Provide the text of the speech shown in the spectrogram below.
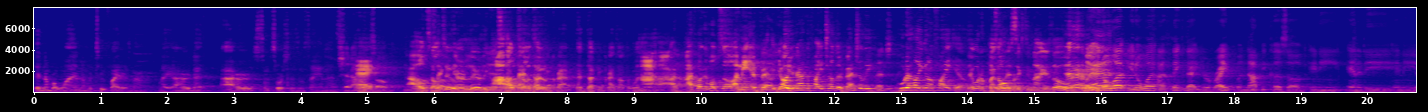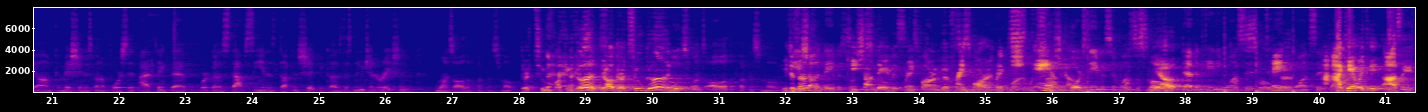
the number one, number two fighters now. Like I heard that. I heard some sources were saying that. Shit, I Hey, hope so. I hope so Like, too. They're literally gonna I stop hope that so ducking too. crap. That ducking crap's out the window. I, I, I fucking hope so. I mean, if, yo, you're gonna have to fight each other eventually. Eventually. Who the hell are you gonna fight, yo? they want to It's fight when they're over. 69 years old. Yeah, man. But you know what? You know what? I think that you're right, but not because of any entity, any um, commission is gonna force it. I think that we're gonna stop seeing this ducking shit because this new generation wants all the fucking smoke. They're too fucking good, yo. They're too good. Boots wants all the fucking smoke. He deserves Keyshawn it. Davis. wants Keyshawn smoke. Davis, Frank he's fucking Martin good. Frank Martin. Frank Martin wants Damn, yo. Shakur Stevenson wants, the smoke. smoke. Devin Haney wants, Wants it. smoke, Tank yeah. wants it. I, I can't wait to keep, honestly.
